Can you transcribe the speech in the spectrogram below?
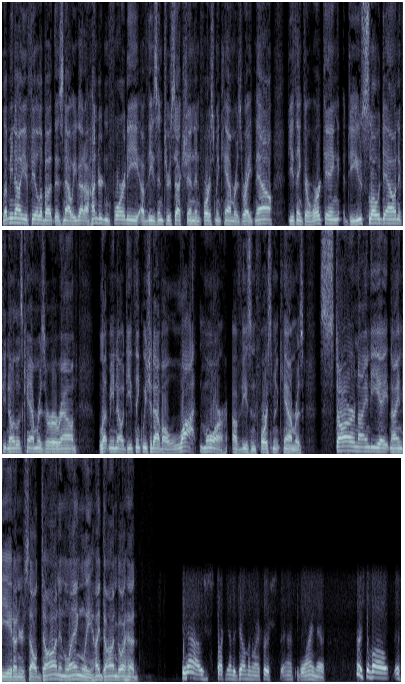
Let me know how you feel about this now. We've got 140 of these intersection enforcement cameras right now. Do you think they're working? Do you slow down if you know those cameras are around? Let me know. Do you think we should have a lot more of these enforcement cameras? Star 9898 on your cell. Don and Langley. Hi, Don. Go ahead. Yeah, I was just talking to the gentleman when I first answered the line there. First of all, this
